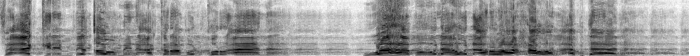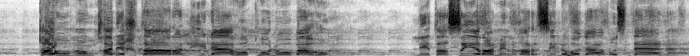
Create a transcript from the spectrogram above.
فأكرم بقوم أكرموا القرآن وهبوا له الأرواح والأبدان. قوم قد اختار الإله قلوبهم لتصير من غرس الهدى بستانا.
